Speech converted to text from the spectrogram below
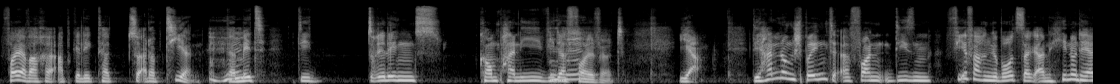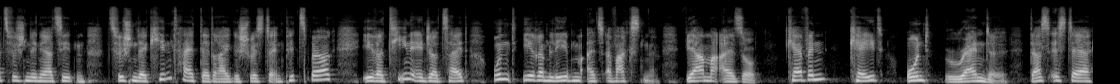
Feuerwache abgelegt hat, zu adoptieren, damit die Drillingskompanie wieder voll wird. Ja, Die Handlung springt äh, von diesem vierfachen Geburtstag an hin und her zwischen den Jahrzehnten, zwischen der Kindheit der drei Geschwister in Pittsburgh, ihrer Teenagerzeit und ihrem Leben als Erwachsene. Wir haben also Kevin, Kate und Randall. Das ist der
